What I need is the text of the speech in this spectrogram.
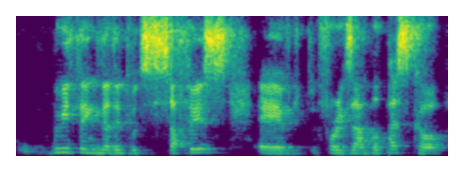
we think that it would suffice if, for example, PESCO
